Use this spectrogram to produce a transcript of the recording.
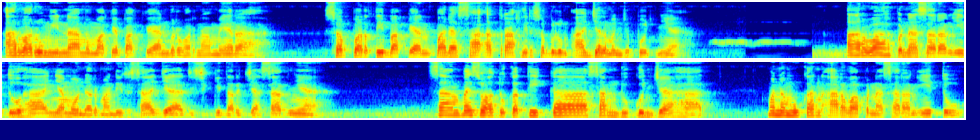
Arwah Rumina memakai pakaian berwarna merah, seperti pakaian pada saat terakhir sebelum ajal menjemputnya. Arwah penasaran itu hanya mondar-mandir saja di sekitar jasadnya Sampai suatu ketika sang dukun jahat menemukan arwah penasaran itu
